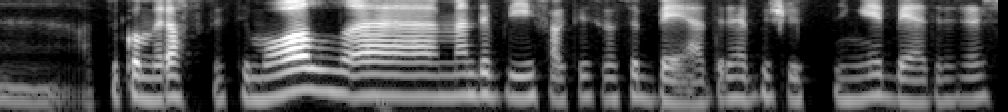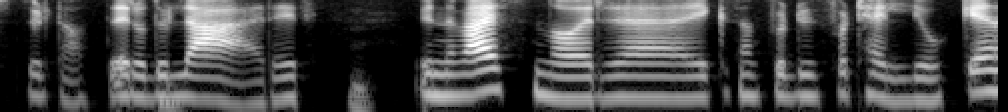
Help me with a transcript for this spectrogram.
uh, At du kommer raskere til mål. Uh, men det blir faktisk også bedre beslutninger, bedre resultater, og du lærer mm. underveis når ikke sant? For du forteller jo ikke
